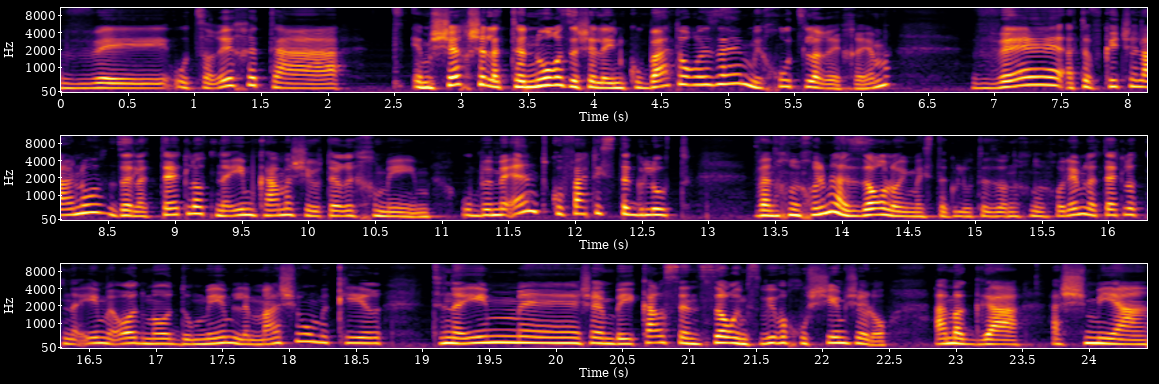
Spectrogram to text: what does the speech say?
והוא צריך את ההמשך של התנור הזה, של האינקובטור הזה, מחוץ לרחם. והתפקיד שלנו זה לתת לו תנאים כמה שיותר רחמיים. הוא במעין תקופת הסתגלות. ואנחנו יכולים לעזור לו עם ההסתגלות הזו, אנחנו יכולים לתת לו תנאים מאוד מאוד דומים למה שהוא מכיר, תנאים uh, שהם בעיקר סנסוריים סביב החושים שלו, המגע, השמיעה,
